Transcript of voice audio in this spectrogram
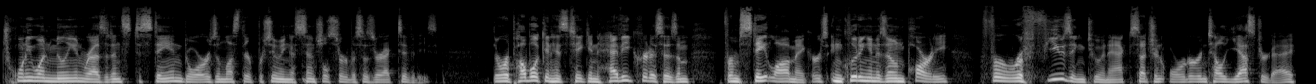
21 million residents to stay indoors unless they're pursuing essential services or activities. The Republican has taken heavy criticism from state lawmakers, including in his own party, for refusing to enact such an order until yesterday,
